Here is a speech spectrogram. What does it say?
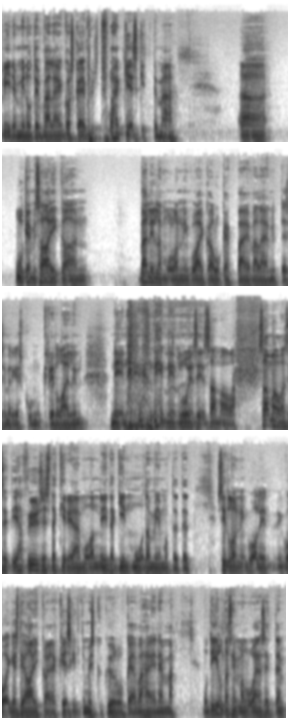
viiden minuutin välein, koska ei pysty vain keskittymään. Äh, lukemisaikaan välillä mulla on niin kuin aikaa lukea päivällä ja nyt esimerkiksi kun grillailin, niin, niin, niin luin siinä samalla, samalla sitten ihan fyysistä kirjaa ja mulla on niitäkin muutamia, mutta et, et, silloin niin kuin oli niin kuin oikeasti aikaa ja keskittymiskyky lukea vähän enemmän. Mutta iltaisin mä luen sitten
